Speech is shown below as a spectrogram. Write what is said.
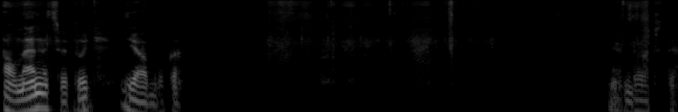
А в мене цвітуть яблука. Як бачите.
